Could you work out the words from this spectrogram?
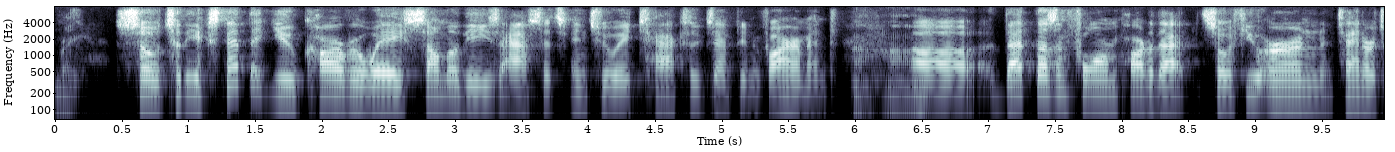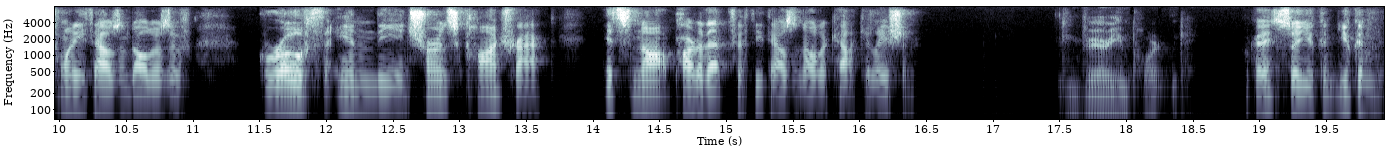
Right. So to the extent that you carve away some of these assets into a tax exempt environment, Uh-huh. uh, that doesn't form part of that. So if you earn ten or twenty thousand dollars of growth in the insurance contract, it's not part of that fifty thousand dollar calculation. Very important. Okay, so you can you can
